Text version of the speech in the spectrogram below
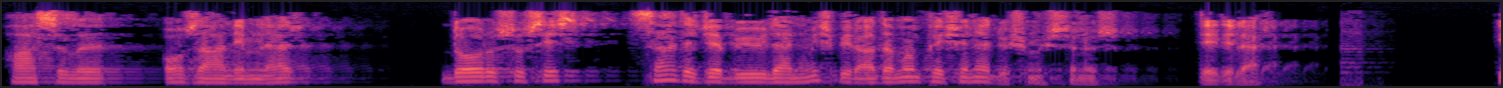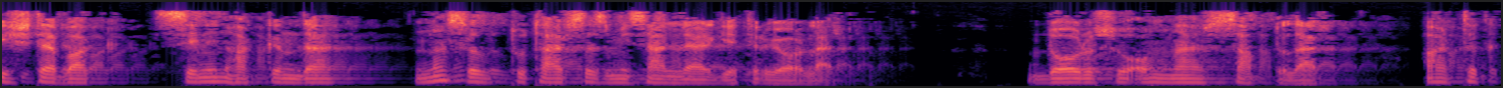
Hasılı, o zalimler, doğrusu siz, sadece büyülenmiş bir adamın peşine düşmüşsünüz, dediler. İşte bak, senin hakkında nasıl tutarsız misaller getiriyorlar. Doğrusu onlar saptılar. Artık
